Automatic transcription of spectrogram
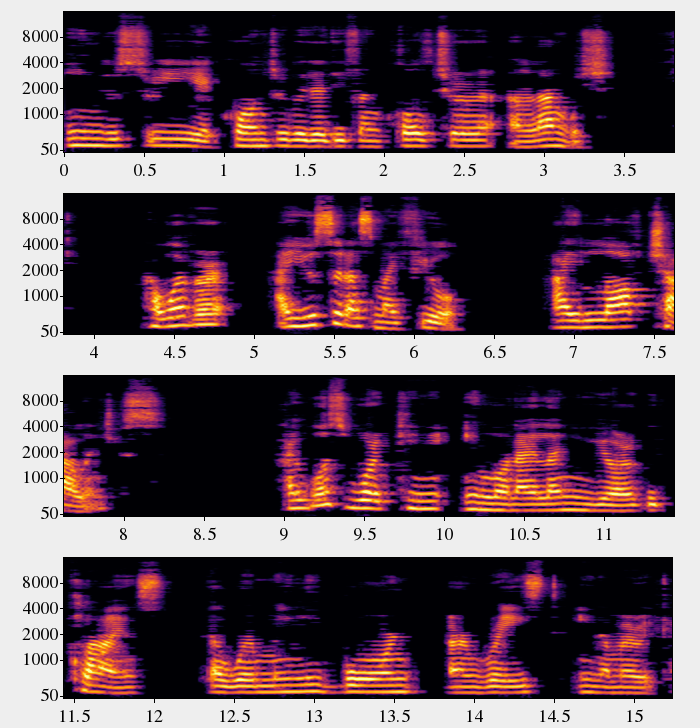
industry, a country with a different culture and language. However, I used it as my fuel. I love challenges. I was working in Long Island, New York with clients that were mainly born and raised in America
